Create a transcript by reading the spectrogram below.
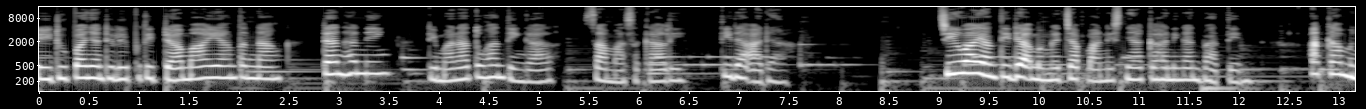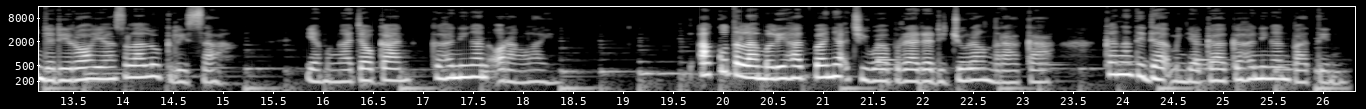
kehidupan yang diliputi damai yang tenang dan hening di mana Tuhan tinggal, sama sekali tidak ada. Jiwa yang tidak mengecap manisnya keheningan batin akan menjadi roh yang selalu gelisah yang mengacaukan keheningan orang lain. Aku telah melihat banyak jiwa berada di jurang neraka karena tidak menjaga keheningan batin.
